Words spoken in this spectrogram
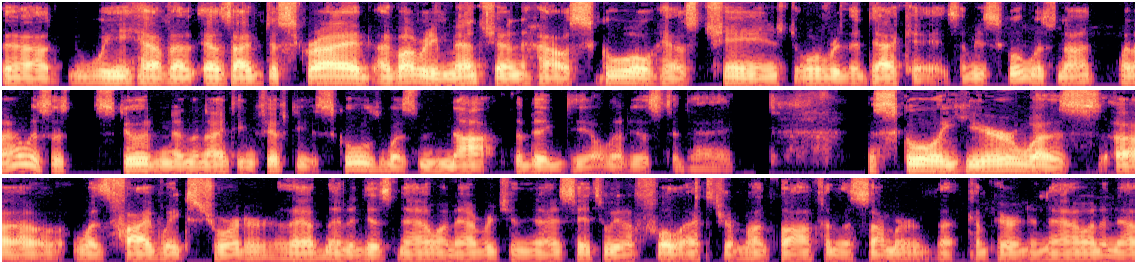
that we have, uh, as I've described, I've already mentioned how school has changed over the decades. I mean, school was not, when I was a student in the 1950s, school was not the big deal it is today. The school year was, uh, was five weeks shorter then than it is now on average in the United States. We had a full extra month off in the summer that compared to now and an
